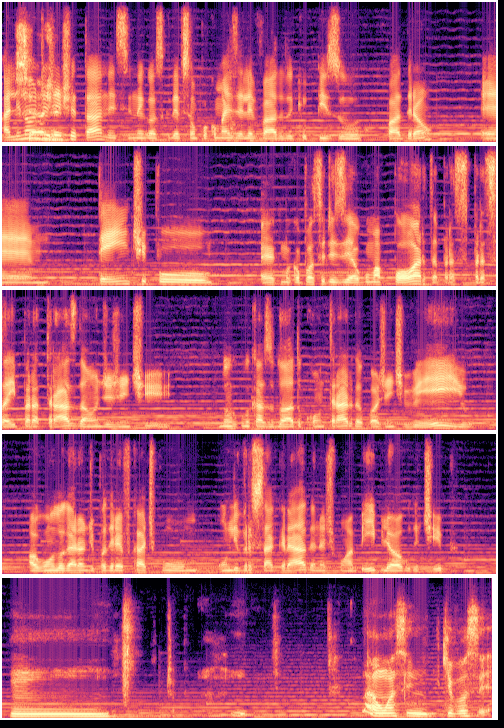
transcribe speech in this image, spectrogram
Ali Você onde a gente tá, nesse negócio que deve ser um pouco mais elevado do que o piso padrão, é, tem tipo. É, como é que eu posso dizer? Alguma porta pra sair para trás da onde a gente. No, no caso do lado contrário da qual a gente veio. Algum lugar onde poderia ficar, tipo, um, um livro sagrado, né? Tipo uma Bíblia algo do tipo. Hum. Não, assim, que você.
